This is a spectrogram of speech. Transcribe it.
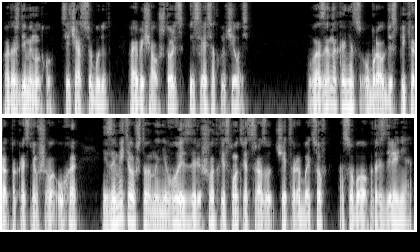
«Подожди минутку, сейчас все будет», — пообещал Штольц, и связь отключилась. Лазе, наконец, убрал диспикер от покрасневшего уха и заметил, что на него из-за решетки смотрят сразу четверо бойцов особого подразделения.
